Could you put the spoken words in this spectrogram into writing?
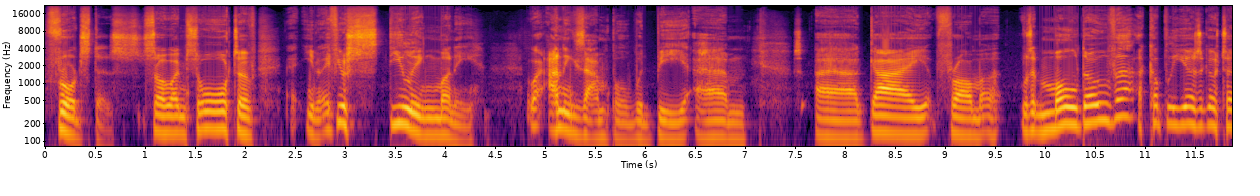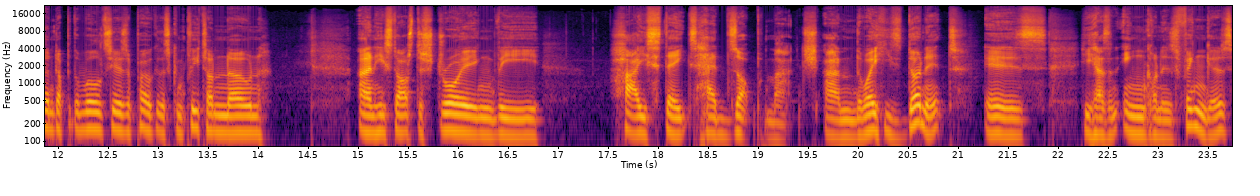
fraudsters. So I'm sort of, you know, if you're stealing money, well, an example would be um, a guy from, was it Moldova? A couple of years ago turned up at the World Series of Poker, this complete unknown. And he starts destroying the high stakes heads up match. And the way he's done it is he has an ink on his fingers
